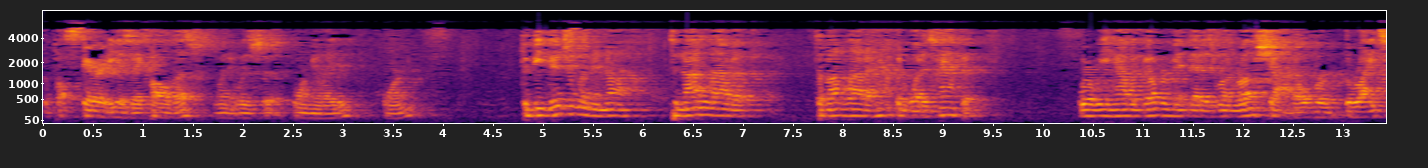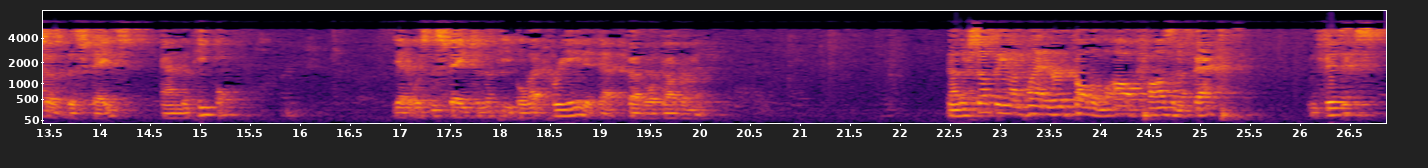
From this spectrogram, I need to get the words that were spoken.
the posterity, as they called us when it was uh, formulated, formed, to be vigilant enough to not allow to, to not allow to happen what has happened. Where we have a government that has run roughshod over the rights of the states and the people. Yet it was the states and the people that created that federal government. Now there's something on planet Earth called the law of cause and effect in physics.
